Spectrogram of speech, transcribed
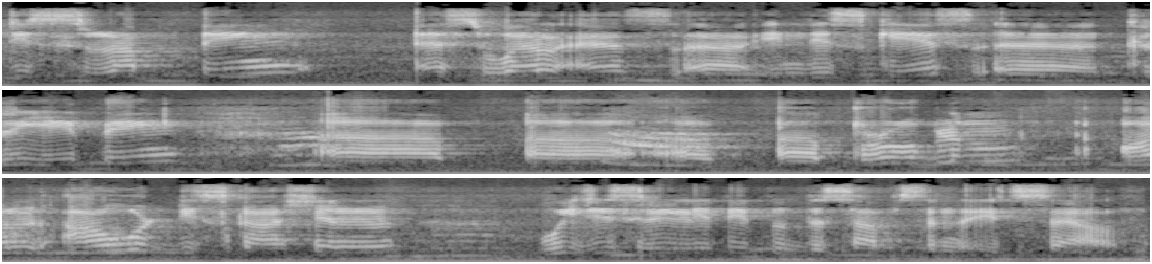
disrupting as well as uh, in this case uh, creating uh, a problem on our discussion which is related to the substance itself.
